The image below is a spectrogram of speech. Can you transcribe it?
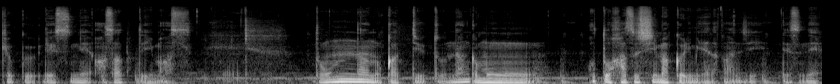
曲ですね漁っています。どんなのかっていうとなんかもう音外しまくりみたいな感じですね。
